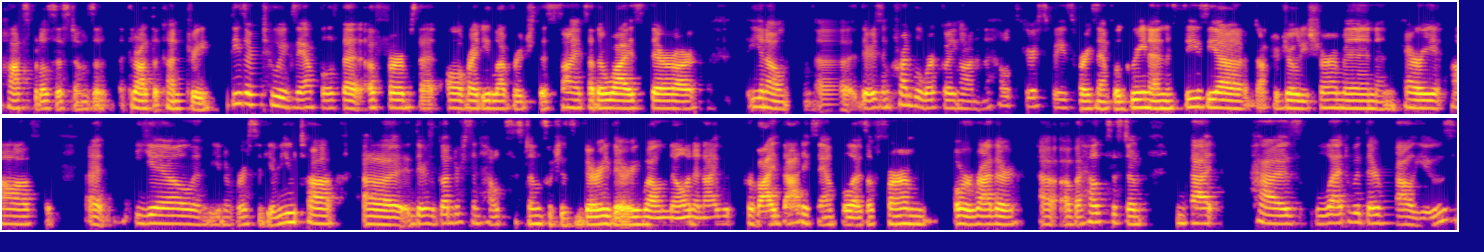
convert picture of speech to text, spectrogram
hospital systems throughout the country. These are two examples that of firms that already leverage this science. Otherwise, there are you know, uh, there's incredible work going on in the healthcare space. For example, Green Anesthesia, Dr. Jodi Sherman and Harriet Hopf at Yale and the University of Utah. Uh, there's Gundersen Health Systems, which is very, very well known. And I would provide that example as a firm, or rather, uh, of a health system that has led with their values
